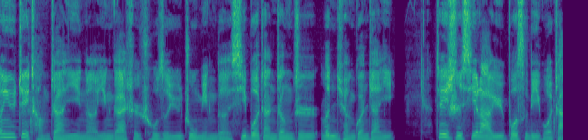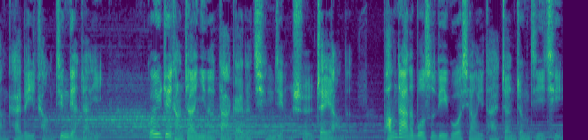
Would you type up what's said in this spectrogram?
关于这场战役呢，应该是出自于著名的希波战争之温泉关战役。这是希腊与波斯帝国展开的一场经典战役。关于这场战役呢，大概的情景是这样的：庞大的波斯帝国像一台战争机器，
